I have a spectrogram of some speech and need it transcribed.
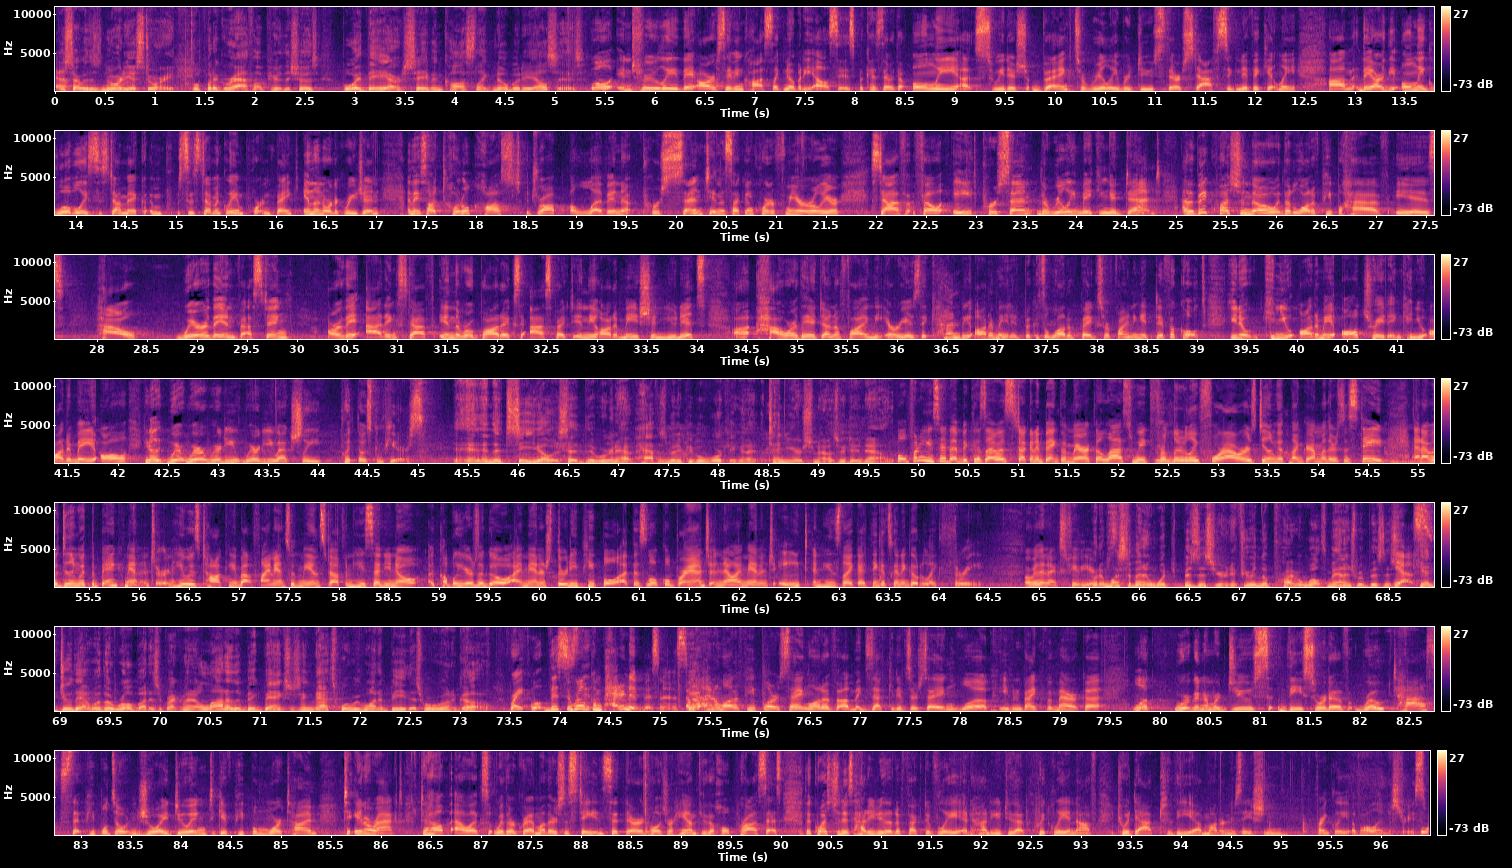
Let's start with this Nordea story. We'll put a graph up here that shows, boy, they are saving costs like nobody else is. Well, and truly, they are saving costs like nobody else is because they're the only uh, Swedish bank to really reduce their staff significantly. Um, they are the only globally systemic, systemically important bank in the Nordic region, and they saw total costs drop 11% in the second quarter from a year earlier. Staff fell 8%. They're really making a dent. And the big question, though, that a lot of people have is how? Where are they investing? Are they adding staff in the robotics aspect, in the automation units? Uh, how are they identifying the areas that can be automated? Because a lot of banks are finding it difficult. You know, can you automate all trading? Can you automate all? You know, like where, where, where do you where do you actually put those computers? And the CEO has said that we're going to have half as many people working uh, 10 years from now as we do now. Well, funny you say that because I was stuck in a Bank of America last week for yeah. literally four hours dealing with my grandmother's estate. And I was dealing with the bank manager, and he was talking about finance with me and stuff. And he said, you know, a couple years ago, I managed 30 people at this local branch, and now I manage eight. And he's like, I think it's going to go to like three over the next few years. But it must have been in what business you're in. If you're in the private wealth management business, yes. you can't do that with a robot as a practical matter. A lot of the big banks are saying that's where we want to be, that's where we want to go. Right. Well, this it's is a real the, competitive business. Yeah. And a lot of people are saying, a lot of um, executives are saying, look, even Bank of America, look, we're going to reduce the sort of rote tasks that people don't enjoy doing to give people more time to interact, to help Alex with her grandmother's estate and sit there and hold your hand through the whole process. The question is, how do you do that effectively and how do you do that quickly enough to adapt to the uh, modernization, frankly? frankly, of all industries.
